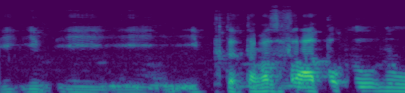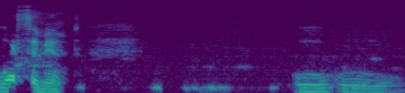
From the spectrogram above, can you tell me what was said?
e, e- e- e, portanto, estavas a falar há pouco no, orçamento. O- o-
